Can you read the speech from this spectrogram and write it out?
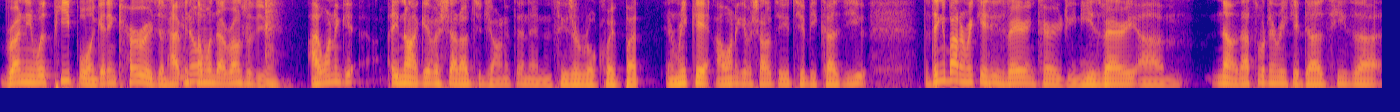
running with people and getting courage and having know- someone that runs with you. I want to get you know I give a shout out to Jonathan and Caesar real quick, but Enrique, I want to give a shout out to you too because you. The thing about Enrique is he's very encouraging. He's very um no, that's what Enrique does. He's uh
